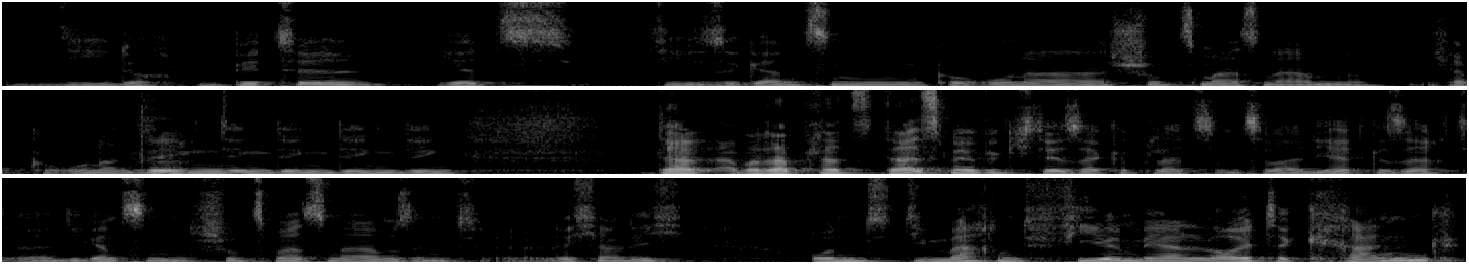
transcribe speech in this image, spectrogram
die doch bitte jetzt diese ganzen Corona-Schutzmaßnahmen, ich habe Corona gesagt, Ding. ding, ding, ding, ding. Da, aber da, Platz, da ist mir wirklich der Sack geplatzt. Und zwar, die hat gesagt, äh, die ganzen Schutzmaßnahmen sind äh, lächerlich und die machen viel mehr Leute krank,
